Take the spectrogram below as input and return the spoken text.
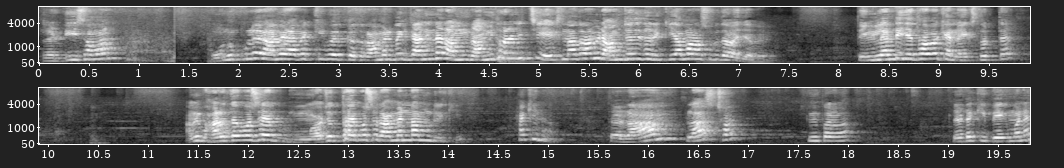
তাহলে ডি সমান অনুকূলে রামের আপেক্ষিক বেগ কত রামের বেগ জানি না, রাম রামই ধরে নিচ্ছি এক্স না ধরে আমি রাম যদি ধরি, কি আমার অসুবিধা হয়ে যাবে? তো ইংল্যান্ডে যেতে হবে কেন এক্স ধরতে? আমি ভারতে বসে, অযোধ্যায় বসে রামের নাম লিখি। হ্যাঁ কি না? তো রাম প্লাস ছয়। তুমি পারবা? এটা কি বেগ মানে?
